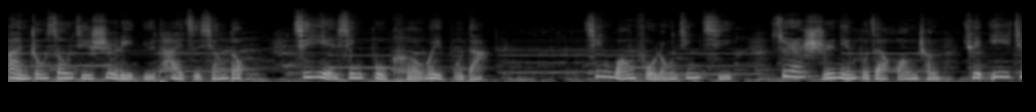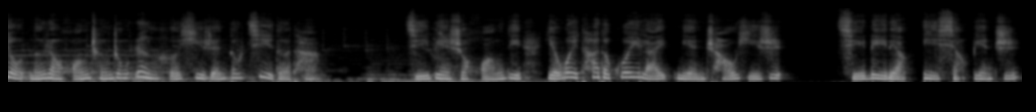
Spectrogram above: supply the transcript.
暗中搜集势力与太子相斗，其野心不可谓不大。亲王府龙金旗虽然十年不在皇城，却依旧能让皇城中任何一人都记得他。即便是皇帝，也为他的归来免朝一日，其力量一想便知。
